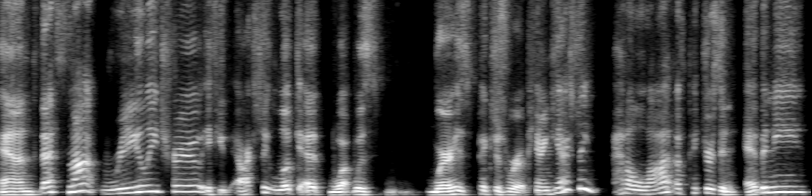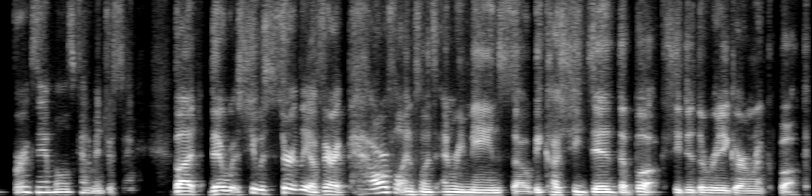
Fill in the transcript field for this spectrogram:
and that's not really true. If you actually look at what was where his pictures were appearing, he actually had a lot of pictures in ebony, for example. It's kind of interesting but there was she was certainly a very powerful influence and remains so because she did the book she did the rudi gernreich book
